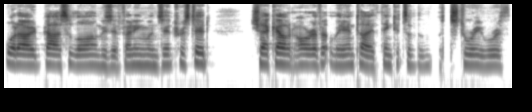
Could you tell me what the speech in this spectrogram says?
what I would pass along is if anyone's interested, check out Heart of Atlanta. I think it's a, story worth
